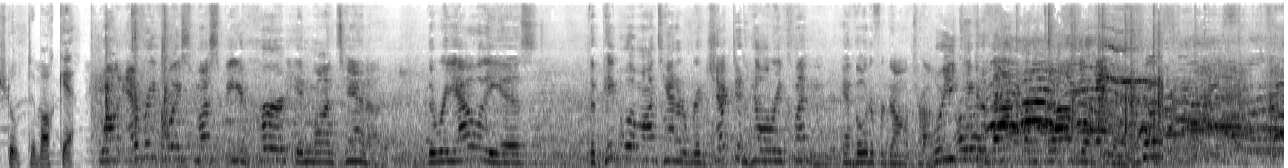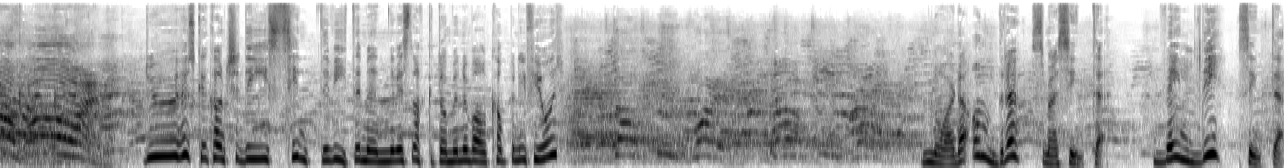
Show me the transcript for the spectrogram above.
slo tilbake. Well, the people of Montana rejected Hillary Clinton and voted for Donald Trump. Were you taken aback by the crowd yesterday? Come on! Du husker kanskje de sinte hvite mennene vi snakket om under valgkampen i fjor? Nå er det andre som er sinte. Veldig sinte.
